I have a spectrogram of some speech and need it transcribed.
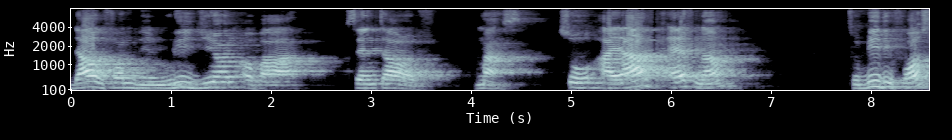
That will form the region of our center of mass. So I have F now to be the force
